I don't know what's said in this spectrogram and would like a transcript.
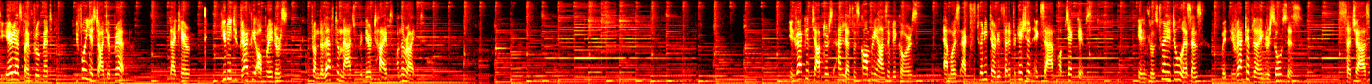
the areas for improvement before you start your prep. Like here, you need to drag the operators from the left to match with their types on the right. Interactive chapters and lessons comprehensively covers MOS Access 2013 certification exam objectives. It includes 22 lessons with interactive learning resources, such as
